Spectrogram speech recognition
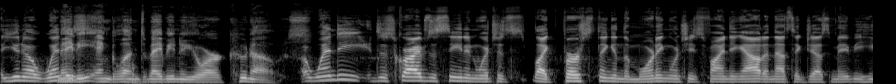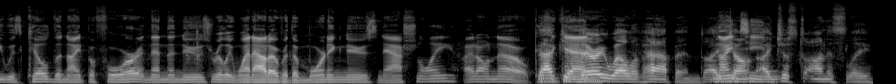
You know, Maybe England, maybe New York. Who knows? Uh, Wendy describes a scene in which it's like first thing in the morning when she's finding out, and that suggests maybe he was killed the night before, and then the news really went out over the morning news nationally. I don't know. that again, could very well have happened. I don't. I just honestly.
